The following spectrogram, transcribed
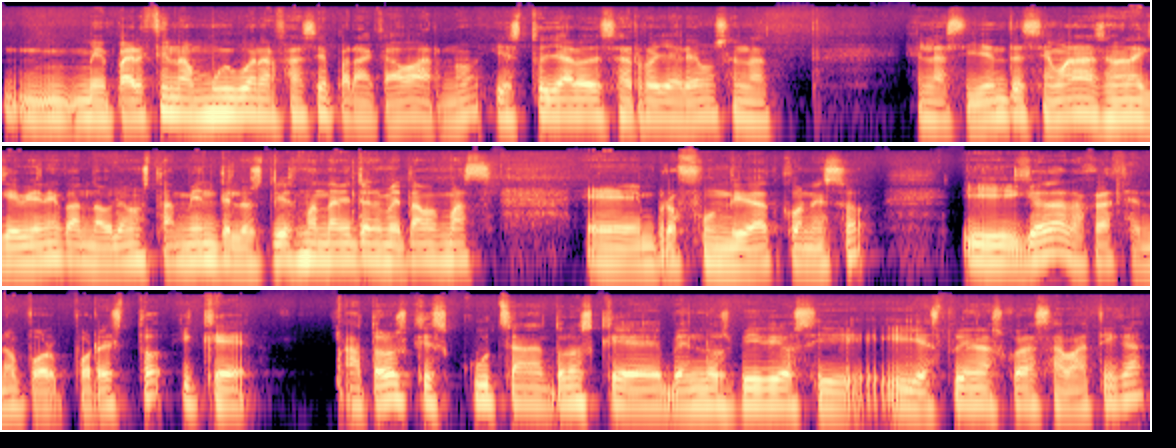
me, parece una muy buena frase para acabar, ¿no? Y esto ya lo desarrollaremos en la, en la siguiente semana, la semana que viene, cuando hablemos también de los diez mandamientos, nos metamos más eh, en profundidad con eso. Y quiero dar las gracias ¿no? por, por esto y que a todos los que escuchan, a todos los que ven los vídeos y, estudian la escuela sabática,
